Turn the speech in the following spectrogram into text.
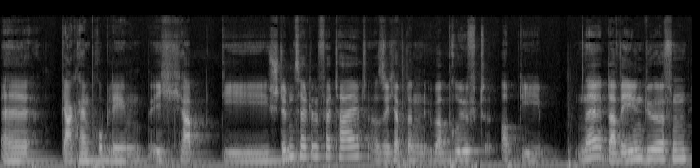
äh, gar kein Problem. Ich habe die Stimmzettel verteilt, also ich habe dann überprüft, ob die ne, da wählen dürfen.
